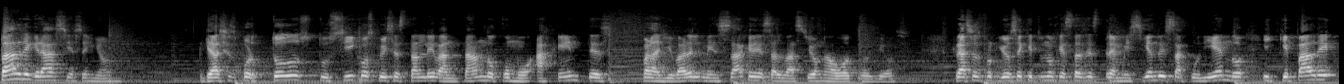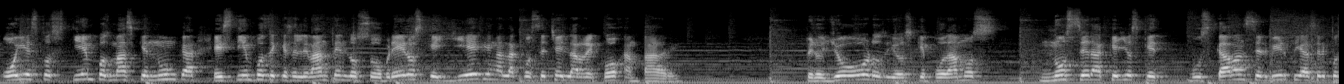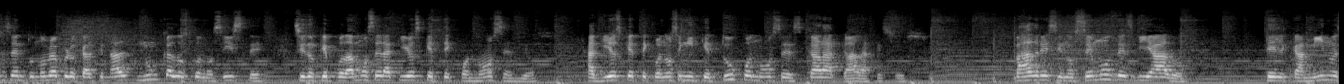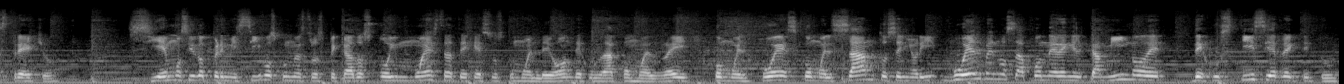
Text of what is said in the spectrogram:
Padre, gracias Señor. Gracias por todos tus hijos que hoy se están levantando como agentes para llevar el mensaje de salvación a otros, Dios. Gracias porque yo sé que tú no que estás estremeciendo y sacudiendo y que Padre, hoy estos tiempos más que nunca es tiempos de que se levanten los obreros que lleguen a la cosecha y la recojan, Padre. Pero yo oro, Dios, que podamos no ser aquellos que buscaban servirte y hacer cosas en tu nombre, pero que al final nunca los conociste, sino que podamos ser aquellos que te conocen, Dios. Aquellos que te conocen y que tú conoces cara a cara, Jesús. Padre, si nos hemos desviado del camino estrecho. Si hemos sido permisivos con nuestros pecados, hoy muéstrate Jesús como el león de Judá, como el rey, como el juez, como el santo Señor y vuélvenos a poner en el camino de, de justicia y rectitud.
